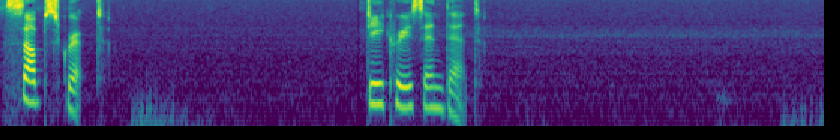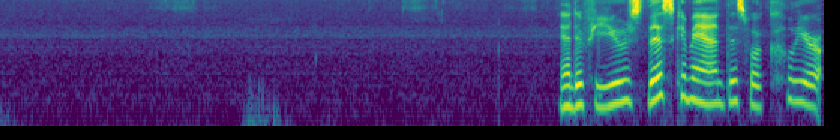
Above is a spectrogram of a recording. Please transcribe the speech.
Subscript. Decrease in indent. And if you use this command, this will clear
